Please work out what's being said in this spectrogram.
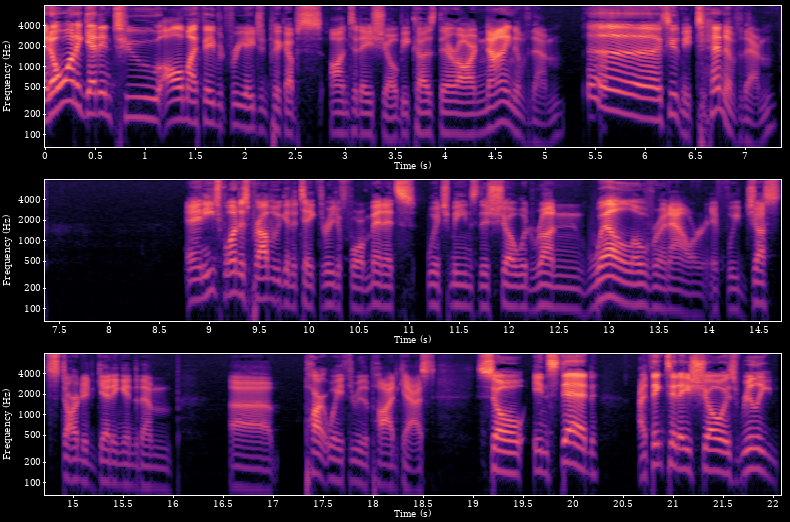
I don't want to get into all my favorite free agent pickups on today's show because there are nine of them. Uh, excuse me, ten of them. And each one is probably going to take three to four minutes, which means this show would run well over an hour if we just started getting into them uh, partway through the podcast. So instead, I think today's show is really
